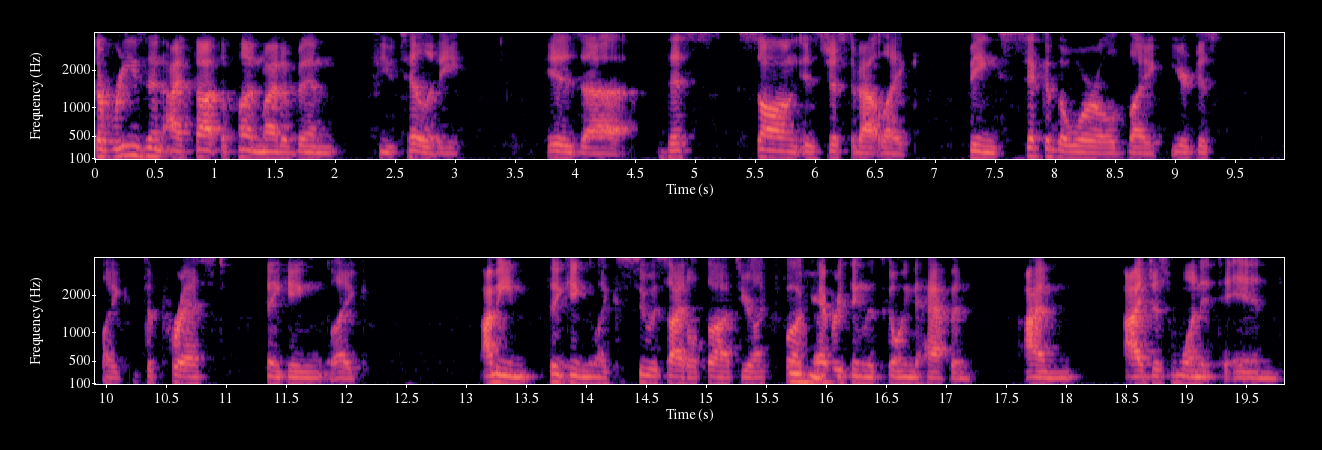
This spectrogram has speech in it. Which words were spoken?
the reason I thought the pun might have been futility is uh this song is just about like being sick of the world, like you're just like depressed, thinking like I mean, thinking like suicidal thoughts. You're like, fuck Mhm. everything that's going to happen. I'm, I just want it to end,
